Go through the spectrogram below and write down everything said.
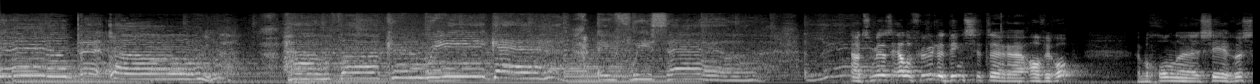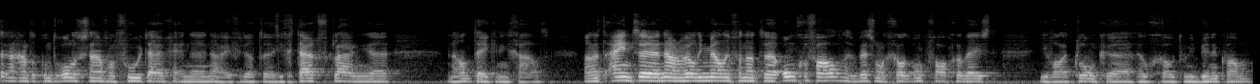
little bit low? How far can we get if we sail? Nou, het is inmiddels 11 uur, de dienst zit er eh, alweer op. We begonnen zeer rustig, een aantal controles gedaan van voertuigen en eh, nou, even dat, eh, die getuigenverklaring eh, een handtekening gehaald. Aan het eind, eh, nou, wel die melding van het eh, ongeval. Het is best wel een groot ongeval geweest. In ieder geval, het klonk eh, heel groot toen hij binnenkwam.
